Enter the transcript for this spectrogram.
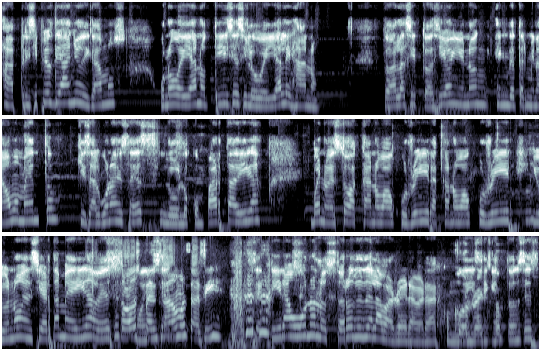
a principios de año, digamos, uno veía noticias y lo veía lejano, toda la situación y uno en, determinado momento, quizá alguna de ustedes lo, lo comparta, diga, bueno, esto acá no va a ocurrir, acá no va a ocurrir, y uno en cierta medida a veces... Todos pensábamos así. Se tira uno los toros desde la barrera, ¿verdad? Como Correcto. dicen. Entonces,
